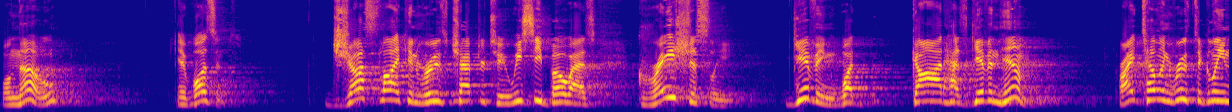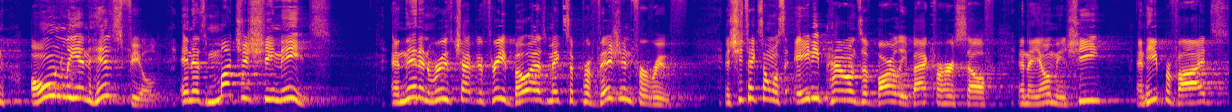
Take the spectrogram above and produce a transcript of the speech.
Well, no. It wasn't. Just like in Ruth chapter 2, we see Boaz graciously giving what God has given him, right? Telling Ruth to glean only in his field and as much as she needs. And then in Ruth chapter 3, Boaz makes a provision for Ruth. And she takes almost 80 pounds of barley back for herself and Naomi. And she and he provides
